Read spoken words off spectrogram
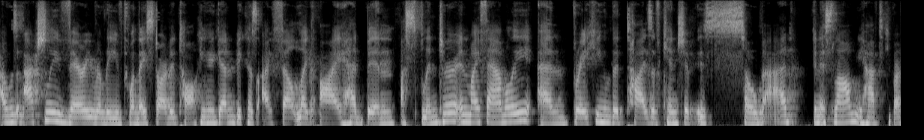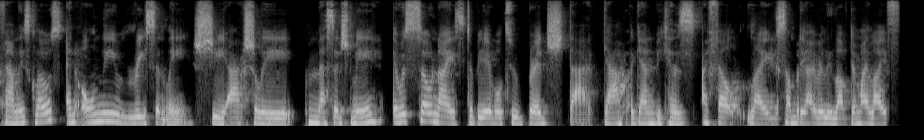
I was actually very relieved when they started talking again because I felt like I had been a splinter in my family and breaking the ties of kinship is so bad in Islam, we have to keep our families close. And only recently she actually messaged me. It was so nice to be able to bridge that gap again because I felt like somebody I really loved in my life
